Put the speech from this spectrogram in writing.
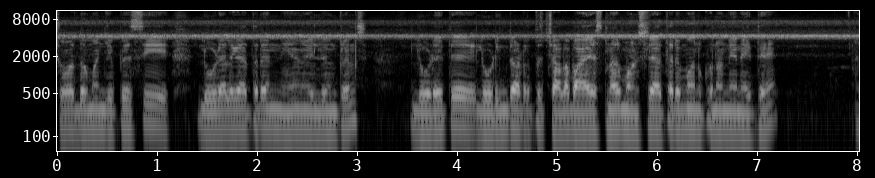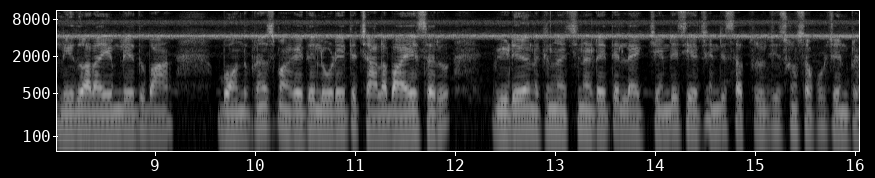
చూద్దామని చెప్పేసి లోడ్ ఎలాగేస్తారని నేను వెళ్ళాను ఫ్రెండ్స్ లోడ్ అయితే లోడింగ్ తోటతో చాలా బాగా వేస్తున్నారు. మనుషులు వేస్తారేమో అనుకున్నాను నేనైతే. లేదు అలా ఏం లేదు. బా బాగుంది ఫ్రెండ్స్ మాకైతే లోడ్ అయితే చాలా బాగా వేశారు. వీడియో కనుక నచ్చినట్టయితే లైక్ చేయండి షేర్ చేయండి సబ్స్క్రైబ్ చేసుకొని సపోర్ట్ చేయండి ఫ్రెండ్స్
